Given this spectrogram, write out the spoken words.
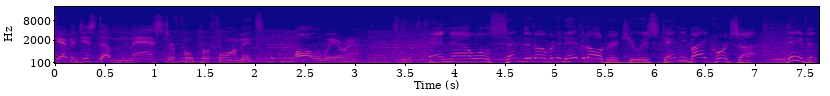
Kevin, just a masterful performance all the way around. And now we'll send it over to David Aldridge, who is standing by courtside. David.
